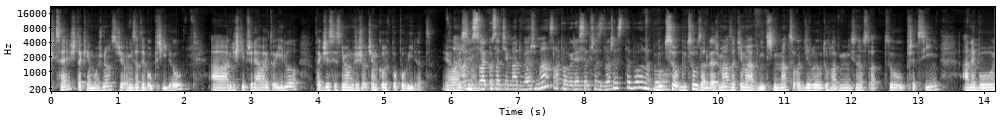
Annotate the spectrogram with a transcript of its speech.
chceš, tak je možnost, že oni za tebou přijdou a když ti předávají to jídlo, takže si s nimi můžeš o čemkoliv popovídat. Jo, a oni jsou jako za těma dveřma a povídají se přes dveře s tebou? Nebo? Buď, jsou, buď jsou za dveřma, za těma vnitřníma, co oddělují tu hlavní místnost a tu předsíň, anebo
